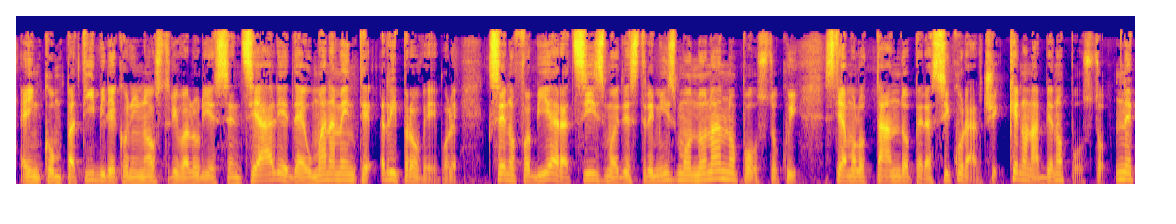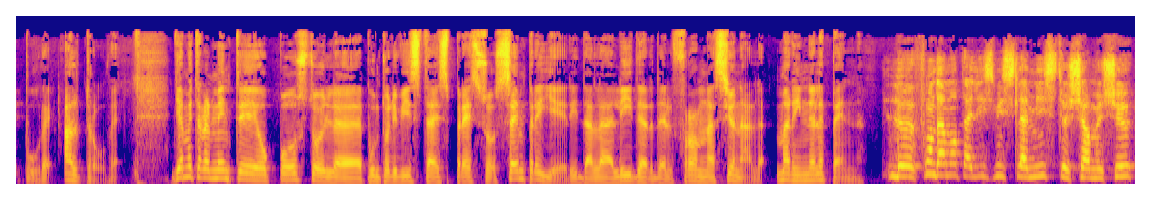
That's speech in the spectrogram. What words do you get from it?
è incompatibile con i nostri valori essenziali ed è umanamente riprovevole. Xenofobia, razzismo ed estremismo non hanno posto qui. Stiamo lottando per assicurarci che non abbiano posto neppure altrove. Diametralmente opposto il punto di vista espresso sempre ieri dalla leader del Front National, Marine Le Pen. Le fondamentalisme islamiste, cher monsieur,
